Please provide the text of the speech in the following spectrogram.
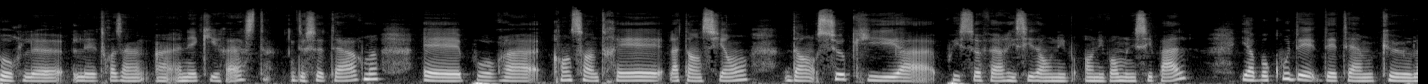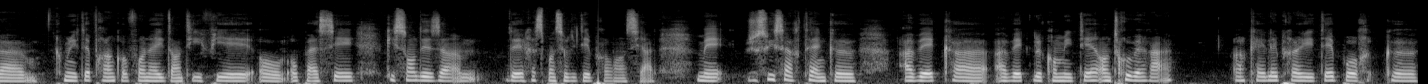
pour le, les trois années qui restent de ce terme et pour euh, concentrer l'attention dans ce qui euh, puisse se faire ici au niveau, au niveau municipal il y a beaucoup de, de, thèmes que la communauté francophone a identifiés au, au passé qui sont des, euh, des responsabilités provinciales. Mais je suis certaine que avec, euh, avec le comité, on trouvera ok les priorités pour que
